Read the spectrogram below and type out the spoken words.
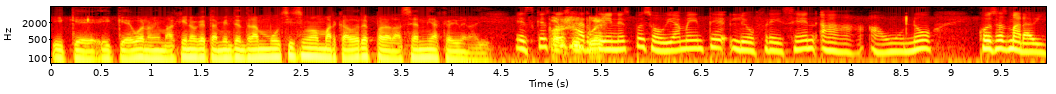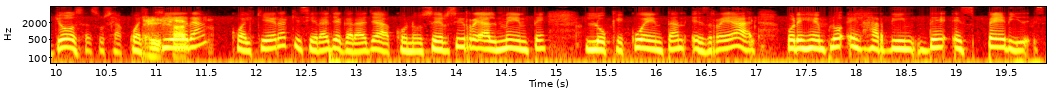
y que, y que, bueno, me imagino que también tendrán muchísimos marcadores para las etnias que viven allí. Es que estos jardines, pues obviamente le ofrecen a, a uno cosas maravillosas, o sea, cualquiera, cualquiera quisiera llegar allá, conocer si realmente lo que cuentan es real. Por ejemplo, el jardín de Espérides,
